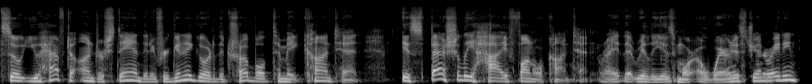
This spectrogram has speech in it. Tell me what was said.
So you have to understand that if you're going to go to the trouble to make content, especially high funnel content, right, that really is more awareness generating,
